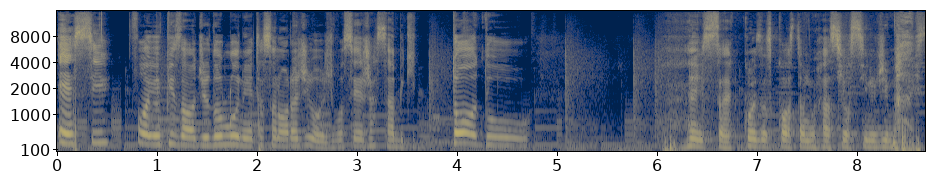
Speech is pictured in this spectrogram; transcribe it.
Esse foi o episódio do Luneta Sonora de hoje. Você já sabe que todo. Essa coisas costam um raciocínio demais.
